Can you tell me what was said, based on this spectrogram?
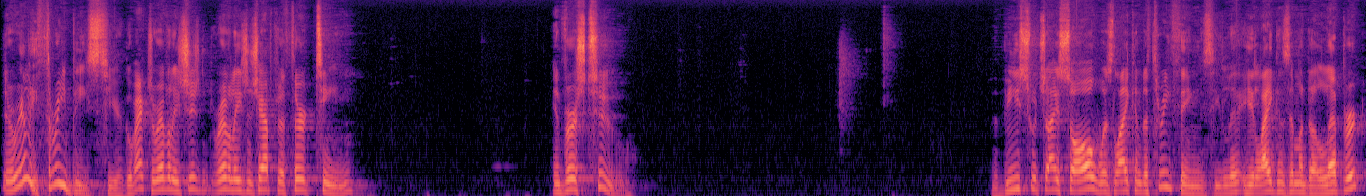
there are really three beasts here. Go back to Revelation, Revelation chapter 13, in verse 2. The beast which I saw was likened to three things. He, he likens him unto a leopard,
